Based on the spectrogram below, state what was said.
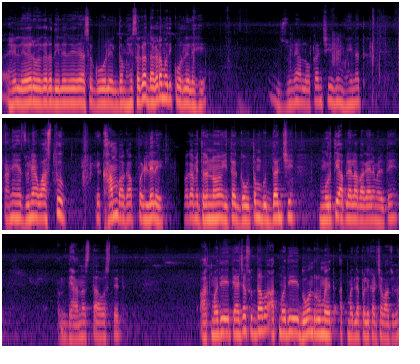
हे लेअर वगैरे दिलेले असं गोल एकदम हे सगळं दगडामध्ये कोरलेलं आहे. हे जुन्या लोकांची ही मेहनत आणि हे जुन्या वास्तू हे खांब बघा पडलेले. बघा मित्रांनो इथं गौतम बुद्धांची मूर्ती आपल्याला बघायला मिळते. ध्यानस्थ अवस्थेत. आतमध्ये त्याच्यासुद्धा आतमध्ये दोन रूम आहेत आतमधल्या पलीकडच्या बाजूला.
